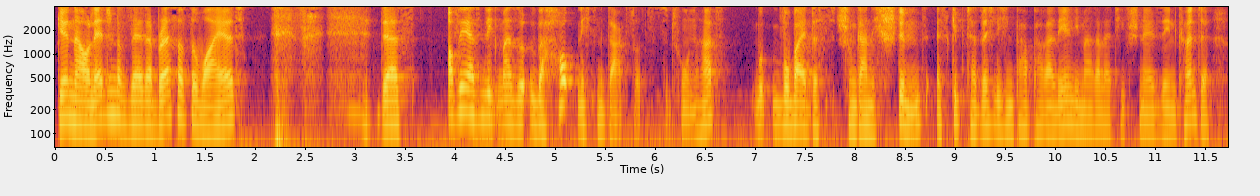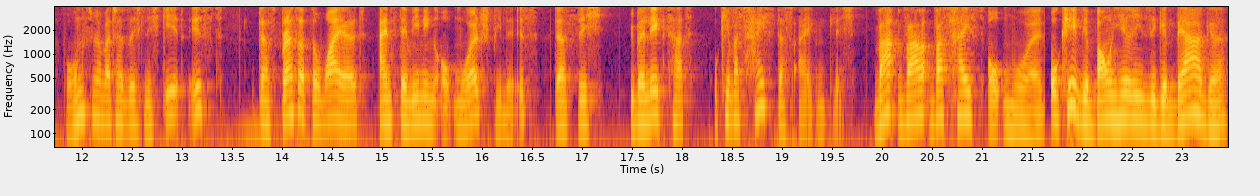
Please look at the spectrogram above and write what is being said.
Genau, Legend of Zelda Breath of the Wild, das auf den ersten Blick mal so überhaupt nichts mit Dark Souls zu tun hat. Wobei das schon gar nicht stimmt. Es gibt tatsächlich ein paar Parallelen, die man relativ schnell sehen könnte. Worum es mir aber tatsächlich geht, ist, dass Breath of the Wild eins der wenigen Open-World-Spiele ist, das sich überlegt hat, okay, was heißt das eigentlich? War, war, was heißt Open World? Okay, wir bauen hier riesige Berge,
